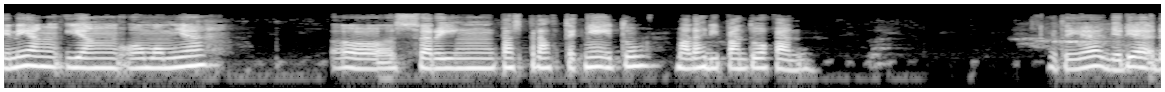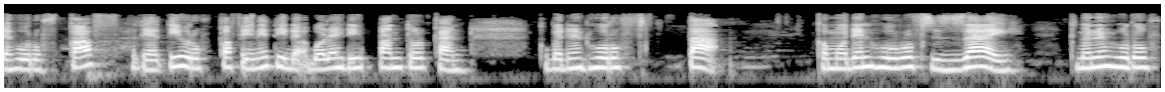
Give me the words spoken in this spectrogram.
ini yang yang umumnya uh, sering pas prakteknya itu malah dipantulkan gitu ya. Jadi ada huruf kaf hati-hati huruf kaf ini tidak boleh dipantulkan. Kemudian huruf ta kemudian huruf zai kemudian huruf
